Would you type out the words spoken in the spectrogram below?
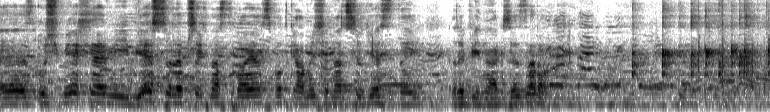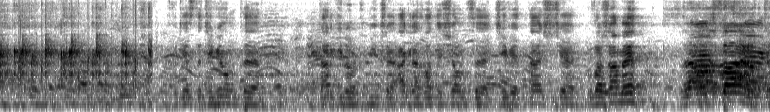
E, z uśmiechem i w jeszcze lepszych nastrojach spotkamy się na 30. Rybinakże za rok. 29. Targi Lotnicze Agra 2019. Uważamy? Za otwarte.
